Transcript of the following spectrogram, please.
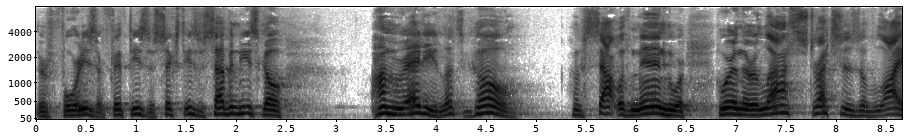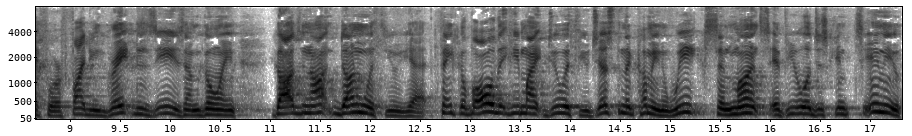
their 40s or 50s or 60s or 70s go, I'm ready. Let's go. I've sat with men who are, who are in their last stretches of life, who are fighting great disease. I'm going, God's not done with you yet. Think of all that He might do with you just in the coming weeks and months if you will just continue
